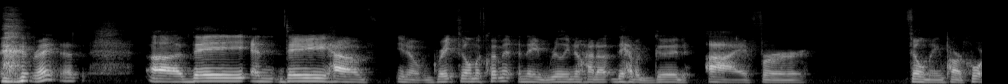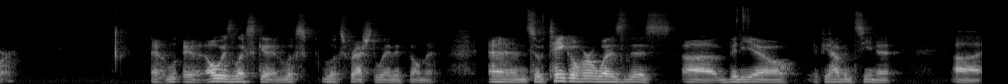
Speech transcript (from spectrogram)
Right? That's uh, they and they have you know great film equipment and they really know how to they have a good eye for filming parkour. And it, it always looks good looks looks fresh the way they film it and so takeover was this uh, video if you haven't seen it uh,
